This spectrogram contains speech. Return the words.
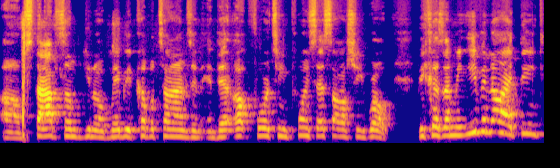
um, stops them, you know, maybe a couple times, and, and, they're up 14 points. That's all she wrote. Because I mean, even though I think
